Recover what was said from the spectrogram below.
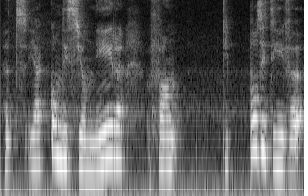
het ja, conditioneren van die positieve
